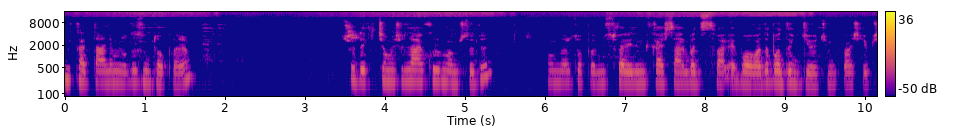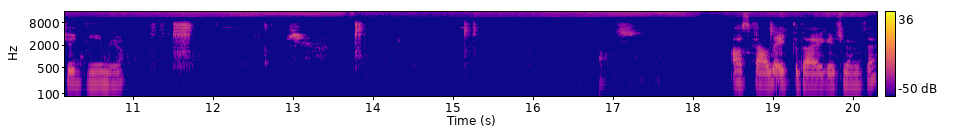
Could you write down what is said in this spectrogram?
Bir kat annemin odasını toplarım. Şuradaki çamaşırlar kurumamıştı dün. Onları toplarım. Yusuf Ali'nin birkaç tane badisi var. E bu havada badı giyiyor çünkü başka bir şey giyemiyor. Az kaldı ek gıdaya geçmemize.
